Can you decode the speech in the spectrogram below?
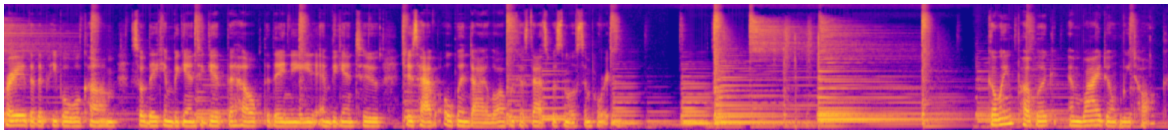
pray that the people will come so they can begin to get the help that they need and begin to just have open dialogue because that's what's most important. Going public and why don't we talk?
